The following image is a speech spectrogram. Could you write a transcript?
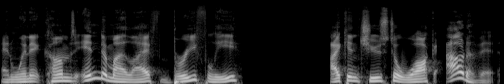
And when it comes into my life briefly, I can choose to walk out of it.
